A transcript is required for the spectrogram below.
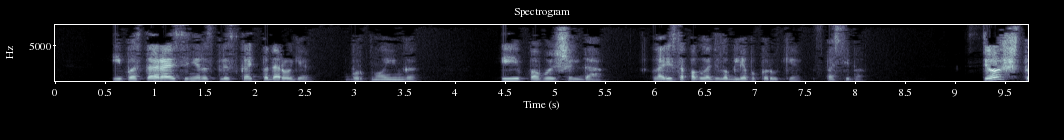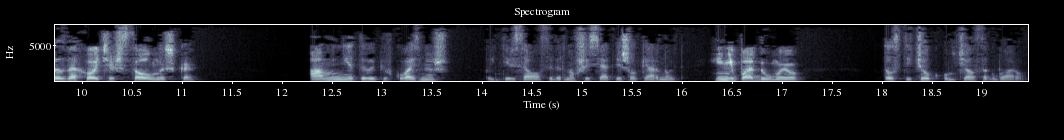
— И постарайся не расплескать по дороге, — буркнула Инга. — И побольше льда. Лариса погладила Глеба по руке. — Спасибо. — Все, что захочешь, солнышко. — А мне ты выпивку возьмешь? — поинтересовался вернувшийся от вешалки Арнольд. — И не подумаю. Толстячок умчался к бару.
